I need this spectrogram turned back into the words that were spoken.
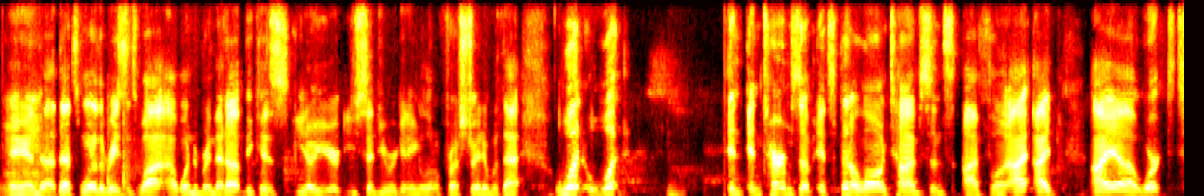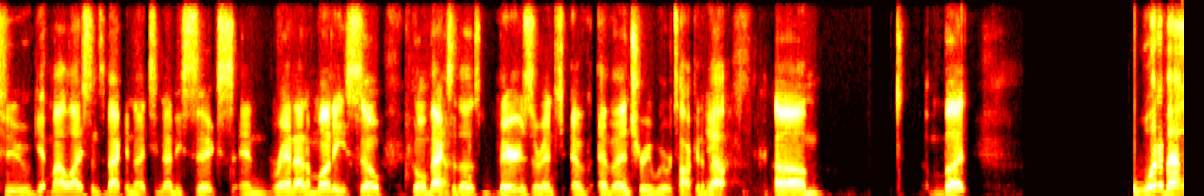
and Mhm. uh, that's one of the reasons why I wanted to bring that up because you know you you said you were getting a little frustrated with that. What what in in terms of it's been a long time since I've flown. I I I uh, worked to get my license back in 1996 and ran out of money. So going back Yeah. to those barriers of, ent- of, of entry we were talking Yeah. about. Um, but what about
